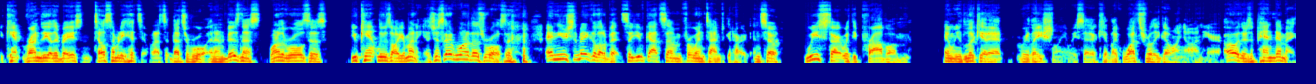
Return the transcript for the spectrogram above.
you can't run to the other base until somebody hits it. Well, that's that's a rule. And in business, one of the rules is you can't lose all your money. It's just like one of those rules. and you should make a little bit. So you've got some for when times get hard. And so we start with the problem and we look at it relationally. We say, okay, like what's really going on here? Oh, there's a pandemic.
